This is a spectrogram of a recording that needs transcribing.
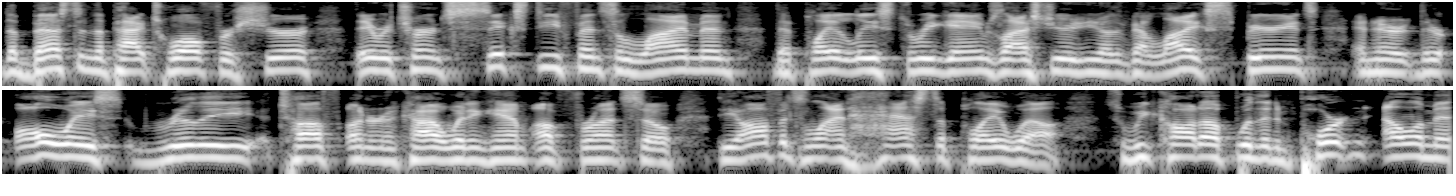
the best in the Pac 12 for sure. They returned six defensive linemen that played at least three games last year. You know, they've got a lot of experience and they're, they're always really tough under Kyle Whittingham up front. So the offensive line has to play well. So we caught up with an important element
